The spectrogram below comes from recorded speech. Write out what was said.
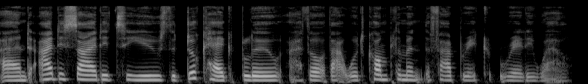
And I decided to use the duck egg blue. I thought that would complement the fabric really well.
